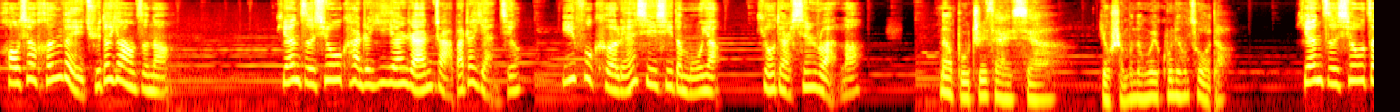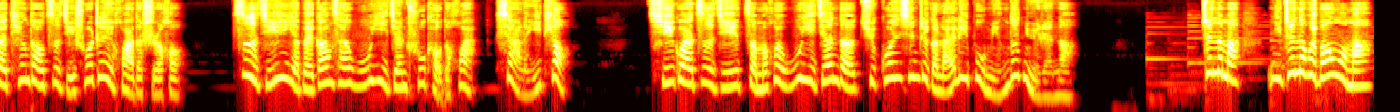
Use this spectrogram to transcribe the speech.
好像很委屈的样子呢。严子修看着伊嫣然眨巴着眼睛，一副可怜兮兮的模样，有点心软了。那不知在下有什么能为姑娘做的？严子修在听到自己说这话的时候。自己也被刚才无意间出口的话吓了一跳，奇怪自己怎么会无意间的去关心这个来历不明的女人呢？真的吗？你真的会帮我吗？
